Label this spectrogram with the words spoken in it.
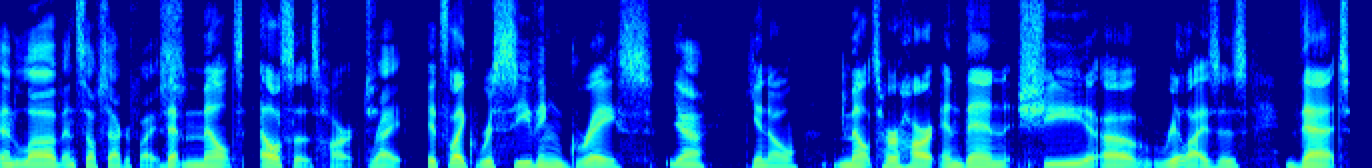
and love and self-sacrifice. That melts Elsa's heart. right. It's like receiving grace, Yeah. you know, melts her heart and then she uh realizes that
